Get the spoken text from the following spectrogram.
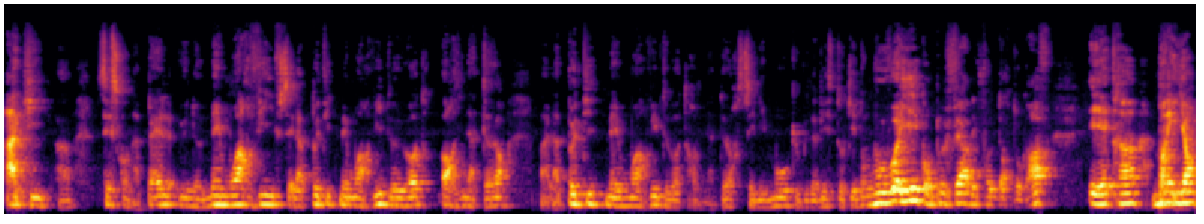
acquis. Hein. C'est ce qu'on appelle une mémoire vive, c'est la petite mémoire vive de votre ordinateur. Bah, la petite mémoire vive de votre ordinateur, c'est les mots que vous avez stockés. Donc vous voyez qu'on peut faire des fautes d'orthographe et être un brillant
